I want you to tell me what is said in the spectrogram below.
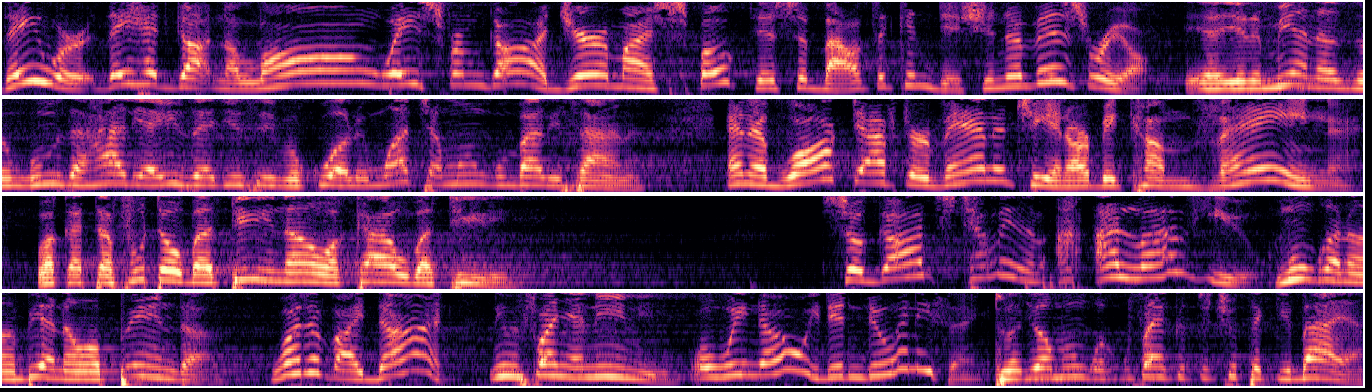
They were, they had gotten a long ways from God. Jeremiah spoke this about the condition of Israel Yeremia anazungumza hali ya Israeli jinsi ilivyokuwa, walimwacha Mungu mbali sana, and have walked after vanity and are become vain. wakatafuta ubatili nao wakaa ubatili. So God's telling them, I, I love you. Mungu anawaambia nawapenda. What have I done? Nimefanya nini? Well, we know he didn't do anything. Tunajua Mungu hakufanya kitu chochote kibaya.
